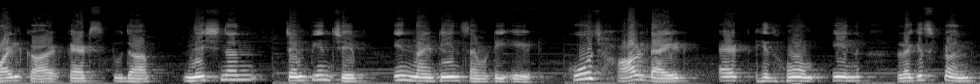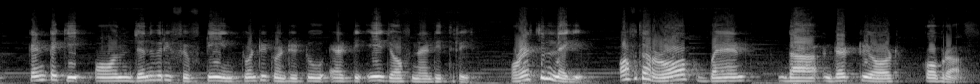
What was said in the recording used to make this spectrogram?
Wildcats to the national championship in 1978. Coach Hall died at his home in Lexington, Kentucky on January 15, 2022 at the age of 93. Rachel Nagy of the rock band the Detroit Cobras.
